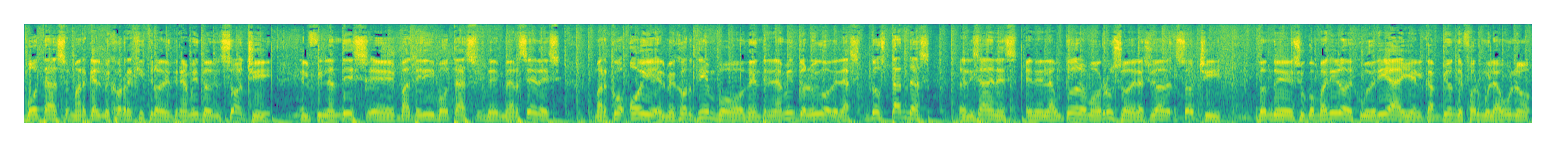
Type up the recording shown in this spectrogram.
Botas marca el mejor registro de entrenamiento en Sochi. El finlandés eh, Battery Botas de Mercedes marcó hoy el mejor tiempo de entrenamiento luego de las dos tandas realizadas en el autódromo ruso de la ciudad Sochi, donde su compañero de escudería y el campeón de Fórmula 1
